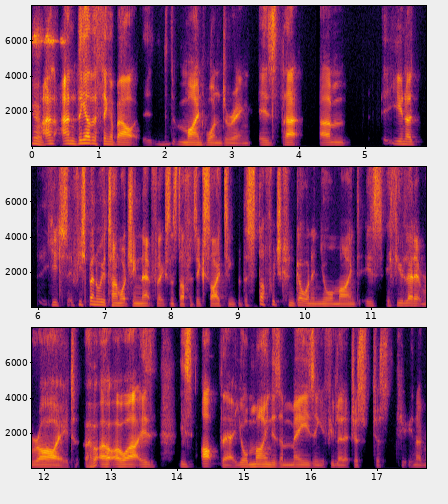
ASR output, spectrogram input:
yeah. and and the other thing about mind wandering is that um, you know you, if you spend all your time watching Netflix and stuff, it's exciting. But the stuff which can go on in your mind is, if you let it ride, or, or is is up there. Your mind is amazing if you let it just just you know,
